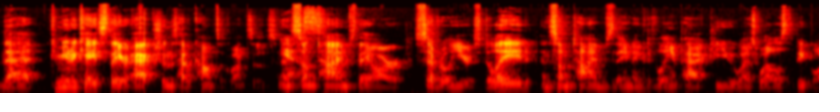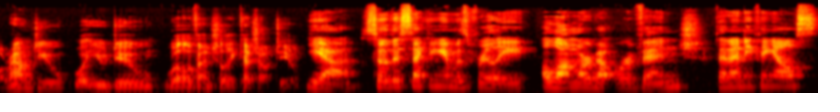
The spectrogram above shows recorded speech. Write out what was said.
that communicates that your actions have consequences. And Yes. sometimes they are several years delayed, and sometimes they negatively impact you as well as the people around you. What you do will eventually catch up to you. Yeah. So this second game was really a lot more about revenge than anything else.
